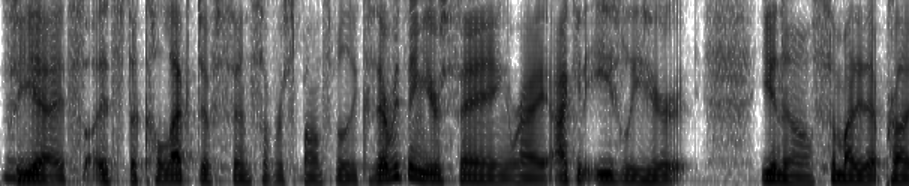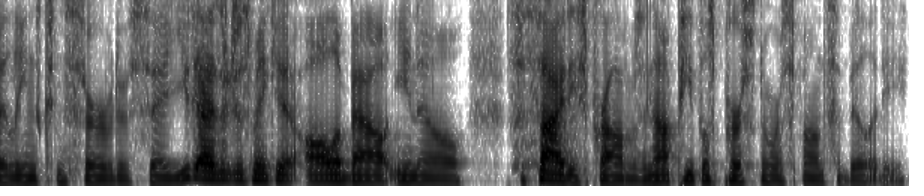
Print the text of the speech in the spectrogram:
So yeah, it's it's the collective sense of responsibility because everything you're saying, right? I could easily hear, you know, somebody that probably leans conservative say, "You guys are just making it all about, you know, society's problems and not people's personal responsibility."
